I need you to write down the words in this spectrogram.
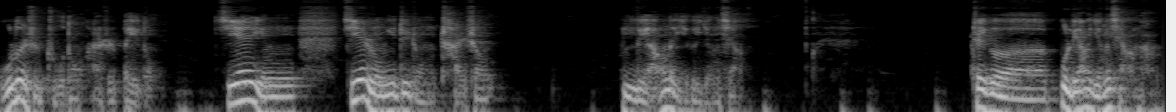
无论是主动还是被动，皆应皆容易这种产生不良的一个影响。这个不良影响呢，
